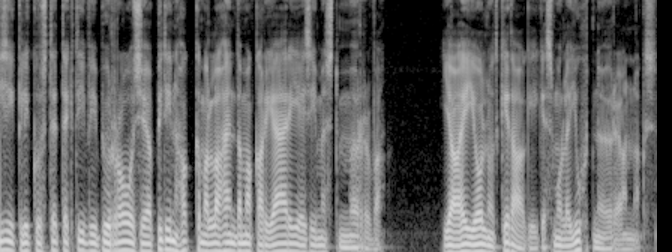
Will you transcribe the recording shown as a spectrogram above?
isiklikus detektiivibüroos ja pidin hakkama lahendama karjääri esimest mörva. ja ei olnud kedagi, kes mulle juhtnööre annaks.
